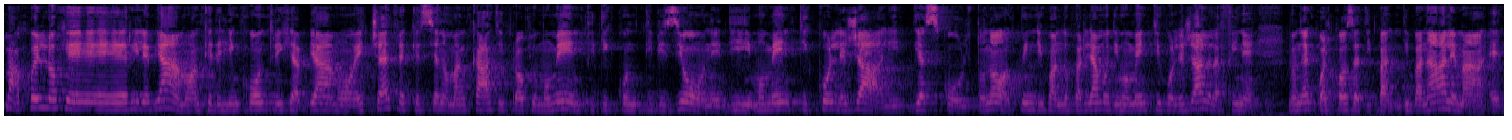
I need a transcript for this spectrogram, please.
Ma quello che rileviamo anche degli incontri che abbiamo, eccetera, è che siano mancati proprio momenti di condivisione, di momenti collegiali, di ascolto, no? Quindi quando parliamo di momenti collegiali alla fine non è qualcosa di, ba- di banale, ma è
